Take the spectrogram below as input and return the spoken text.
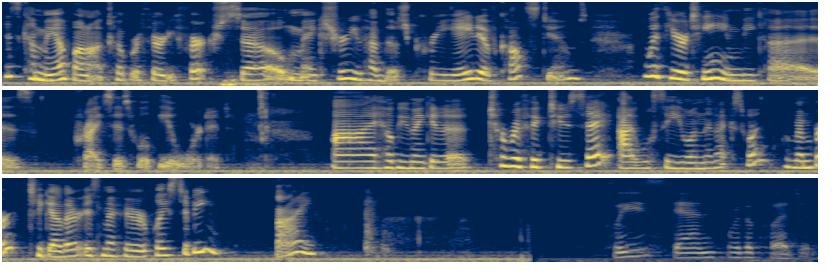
is coming up on October 31st. So make sure you have those creative costumes with your team because prizes will be awarded. I hope you make it a terrific Tuesday. I will see you on the next one. Remember, together is my favorite place to be. Bye. Please stand for the pledges.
